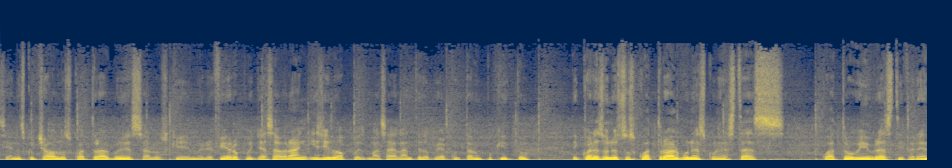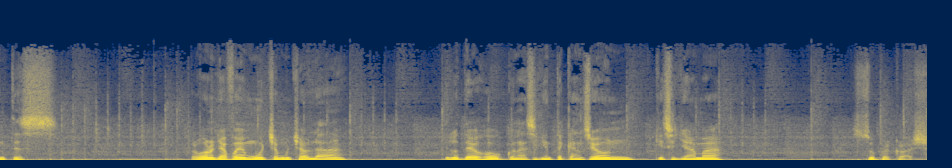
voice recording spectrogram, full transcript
Si han escuchado los cuatro álbumes a los que me refiero, pues ya sabrán. Y si no, pues más adelante les voy a contar un poquito de cuáles son estos cuatro álbumes con estas cuatro vibras diferentes. Pero bueno, ya fue mucha, mucha hablada. Y los dejo con la siguiente canción que se llama Super Crush.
